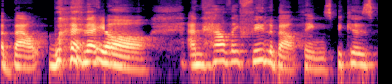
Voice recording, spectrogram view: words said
about where they are and how they feel about things because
